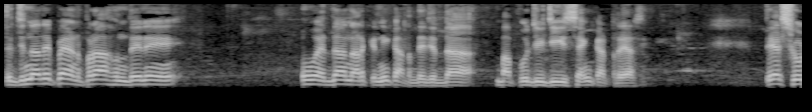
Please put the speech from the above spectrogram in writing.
ਤੇ ਜਿਨ੍ਹਾਂ ਦੇ ਭੈਣ ਭਰਾ ਹੁੰਦੇ ਨੇ, ਉਹ ਐਦਾਂ ਨਰਕ ਨਹੀਂ ਕੱਟਦੇ ਜਿੱਦਾਂ ਬਾਪੂ ਜਗਜੀਤ ਸਿੰਘ ਕੱਟ ਰਿਹਾ ਸੀ। ਤੇ ਇਹ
